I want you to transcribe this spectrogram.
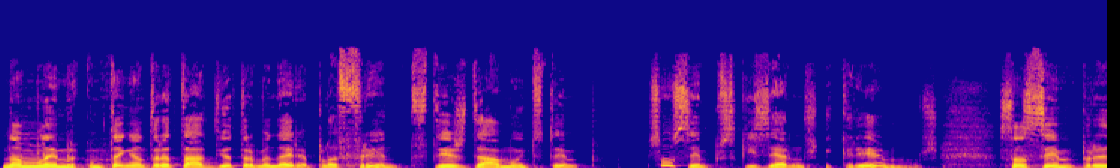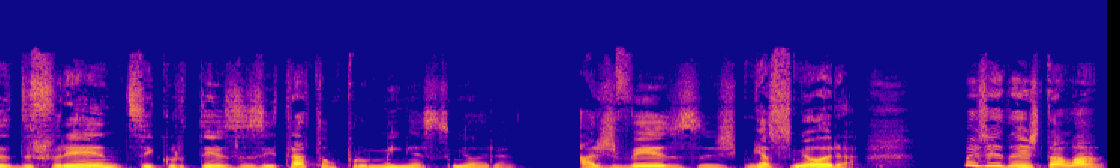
Não me lembro que me tenham tratado de outra maneira pela frente, desde há muito tempo. São sempre, se quisermos e queremos, são sempre diferentes e corteses e tratam por minha senhora. Às vezes, minha senhora. Mas a ideia está lá.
